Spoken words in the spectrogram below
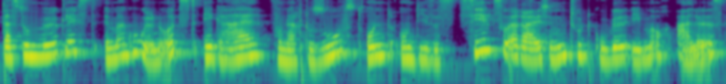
dass du möglichst immer Google nutzt, egal wonach du suchst. Und um dieses Ziel zu erreichen, tut Google eben auch alles,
